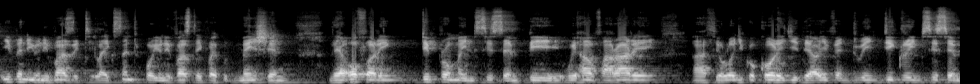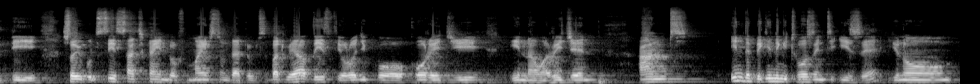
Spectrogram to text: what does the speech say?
even university like St. Paul University, if I could mention, they are offering diploma in CCMP. We have Harare uh, Theological College, they are even doing degree in CCMP. So you could see such kind of milestone that we But we have this theological college in our region. And in the beginning, it wasn't easy. You know,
